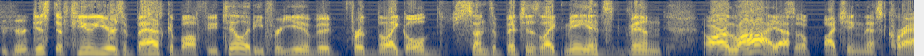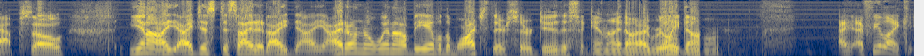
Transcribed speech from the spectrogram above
Mhm. just a few years of basketball futility for you, but for like old sons of bitches like me, it's been our lives of watching this crap. So, you know, I, I just decided I, I I don't know when I'll be able to watch this or do this again. I don't. I really don't. I, I feel like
